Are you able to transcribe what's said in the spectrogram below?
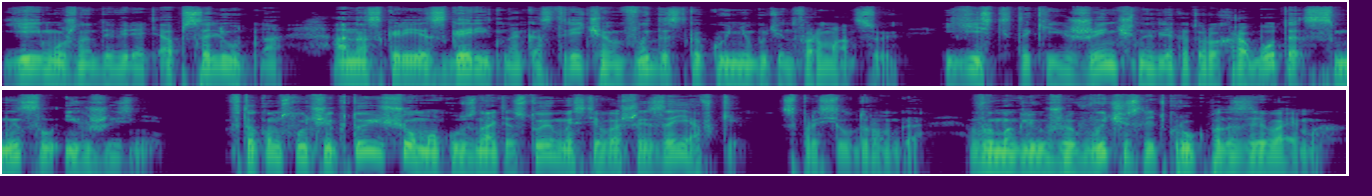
Ей можно доверять абсолютно. Она скорее сгорит на костре, чем выдаст какую-нибудь информацию. Есть такие женщины, для которых работа – смысл их жизни. «В таком случае кто еще мог узнать о стоимости вашей заявки?» – спросил Дронга. «Вы могли уже вычислить круг подозреваемых?»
